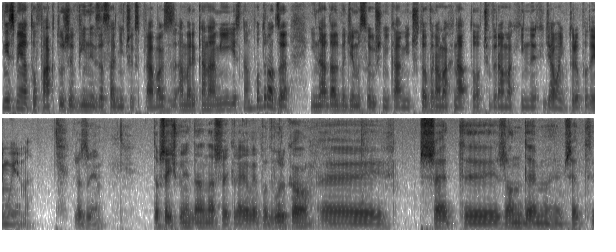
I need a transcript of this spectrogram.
Nie zmienia to faktu, że w innych zasadniczych sprawach z Amerykanami jest nam po drodze i nadal będziemy sojusznikami, czy to w ramach NATO, czy w ramach innych działań, które podejmujemy. Rozumiem. To przejdźmy na nasze krajowe podwórko. E, Przed e, rządem, przed e,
